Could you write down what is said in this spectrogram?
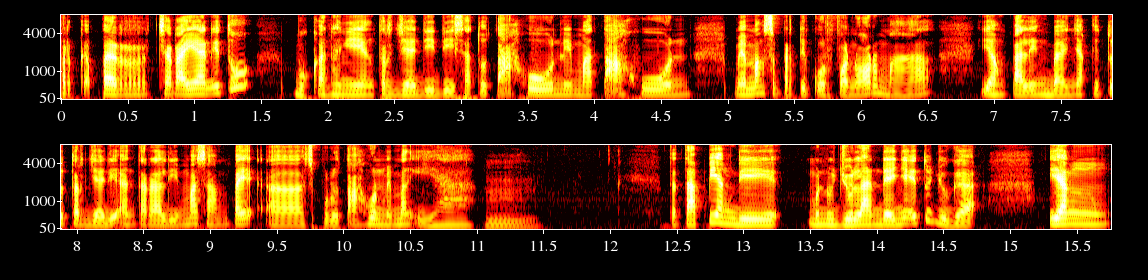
per- perceraian itu bukan hanya yang terjadi di satu tahun, lima tahun. Memang seperti kurva normal, yang paling banyak itu terjadi antara 5 sampai eh, 10 tahun. Memang iya. Hmm. Tetapi yang di menuju landainya itu juga yang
